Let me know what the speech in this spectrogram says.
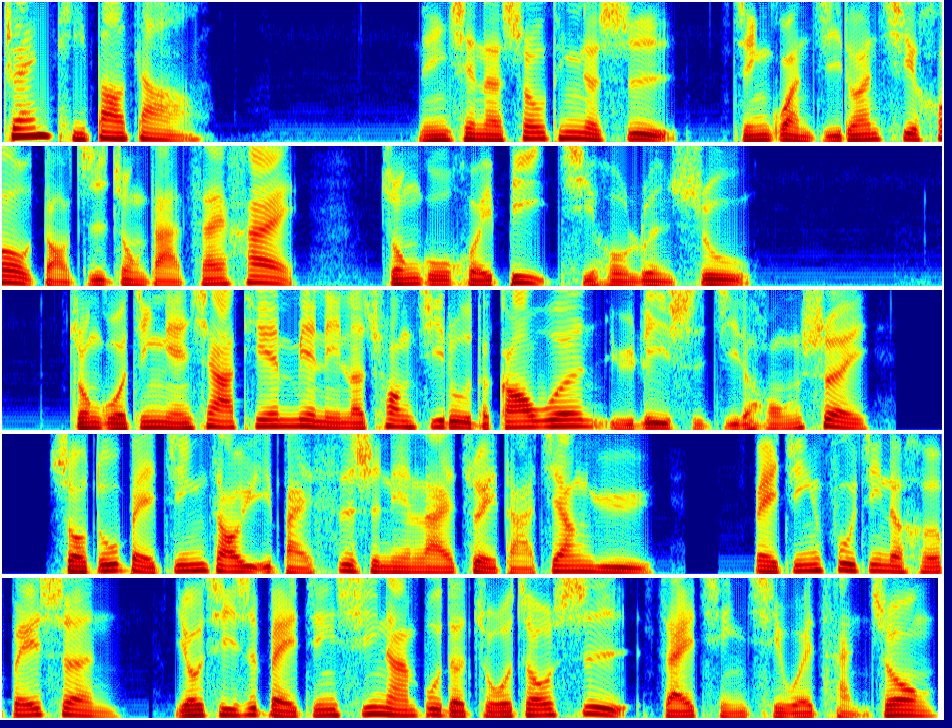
专题报道。您现在收听的是：尽管极端气候导致重大灾害，中国回避气候论述。中国今年夏天面临了创纪录的高温与历史级的洪水。首都北京遭遇一百四十年来最大降雨，北京附近的河北省，尤其是北京西南部的涿州市，灾情极为惨重。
